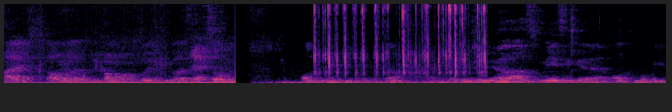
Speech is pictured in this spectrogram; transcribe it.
Zeit, Dauer, die kommt auch durch Übersetzung. Automobile, ne? also ingenieursmäßige Automobile.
